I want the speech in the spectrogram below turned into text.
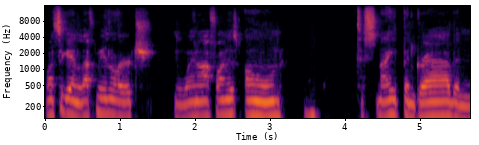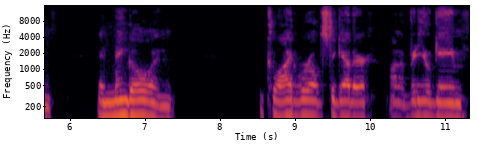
once again left me in the lurch and went off on his own to snipe and grab and and mingle and collide worlds together on a video game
